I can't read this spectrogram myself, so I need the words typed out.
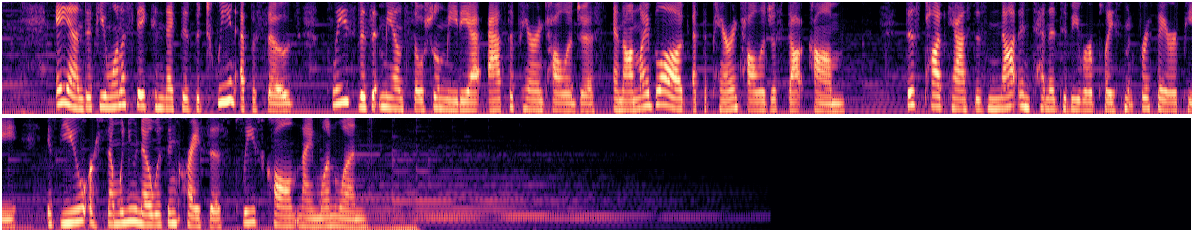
And if you want to stay connected between episodes, please visit me on social media at The Parentologist and on my blog at theparentologist.com. This podcast is not intended to be a replacement for therapy. If you or someone you know is in crisis, please call 911.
